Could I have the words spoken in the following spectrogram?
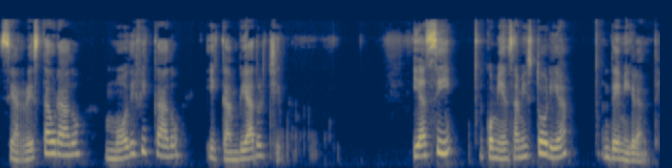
se ha restaurado, modificado y cambiado el chip. Y así comienza mi historia de migrante.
